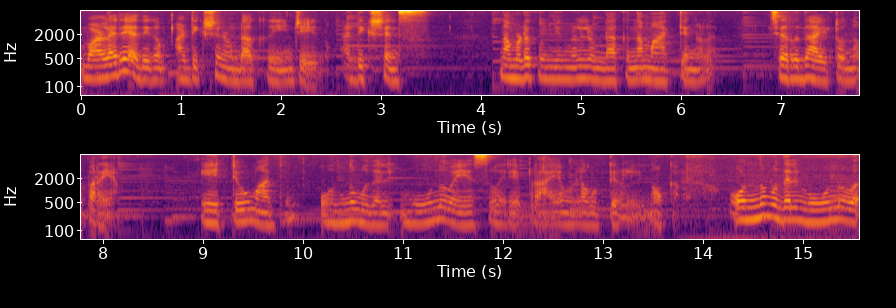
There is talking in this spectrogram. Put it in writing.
വളരെയധികം അഡിക്ഷൻ ഉണ്ടാക്കുകയും ചെയ്യുന്നു. അഡിക്ഷൻസ് നമ്മുടെ കുഞ്ഞുങ്ങളിൽ ഉണ്ടാക്കുന്ന മാറ്റങ്ങൾ ചെറുതായിട്ടൊന്ന് പറയാം. ഏറ്റവും ആദ്യം ഒന്ന് മുതൽ മൂന്ന് വയസ്സ് വരെ പ്രായമുള്ള കുട്ടികളിൽ നോക്കാം. ഒന്ന് മുതൽ മൂന്ന്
